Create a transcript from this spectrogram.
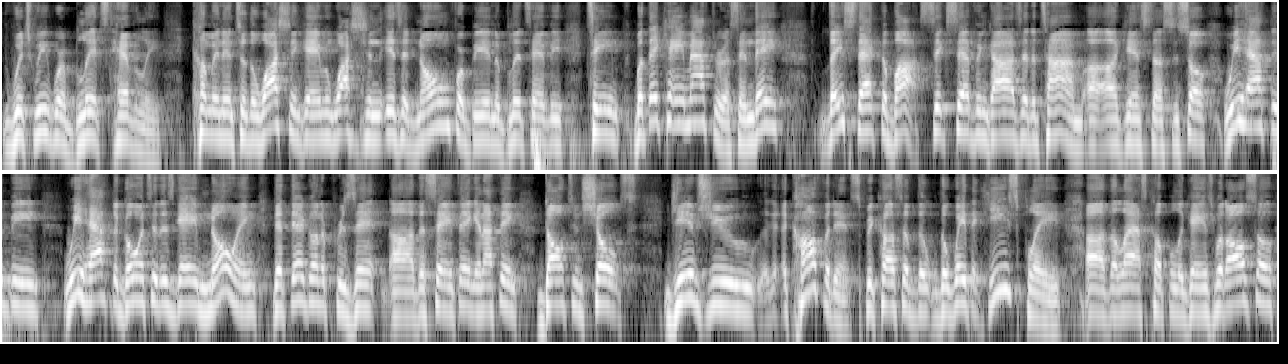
which we were blitzed heavily, coming into the Washington game, and Washington isn't known for being a blitz heavy team, but they came after us and they they stack the box six seven guys at a time uh, against us. And so we have to be we have to go into this game knowing that they're going to present uh, the same thing. And i think dalton schultz gives you confidence because of the, the way that he's played uh, the last couple of games, but also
